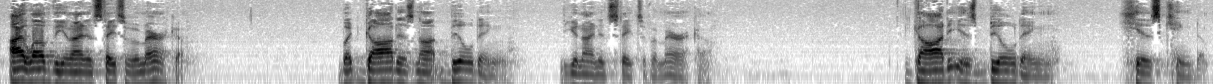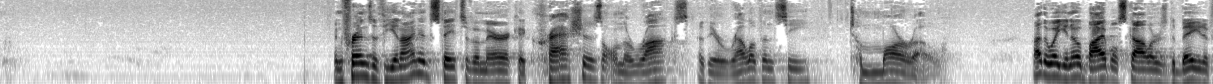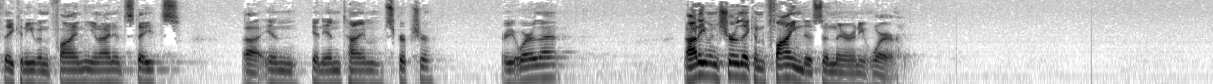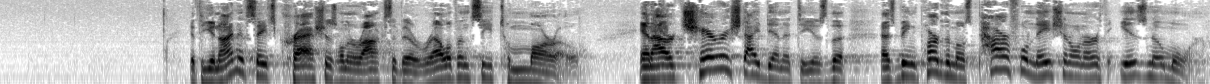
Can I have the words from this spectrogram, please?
I love the United States of America. But God is not building the United States of America. God is building his kingdom. And, friends, if the United States of America crashes on the rocks of irrelevancy tomorrow, by the way, you know, Bible scholars debate if they can even find the United States uh, in, in end time scripture. Are you aware of that? Not even sure they can find us in there anywhere. If the United States crashes on the rocks of irrelevancy tomorrow, and our cherished identity as, the, as being part of the most powerful nation on earth is no more,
